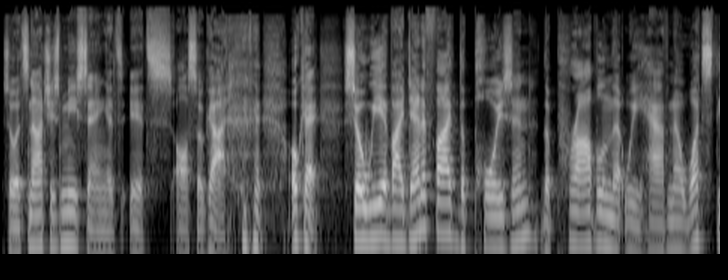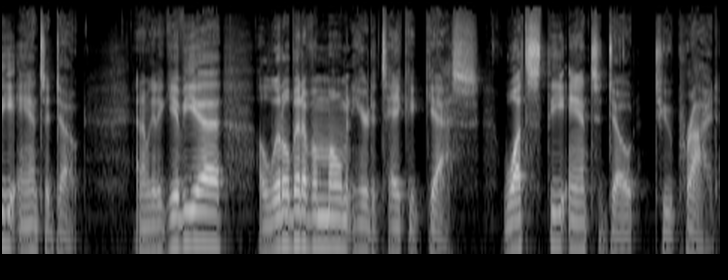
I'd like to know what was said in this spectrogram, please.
So it's not just me saying it's it's also God. okay, so we have identified the poison, the problem that we have. Now, what's the antidote? And I'm going to give you a, a little bit of a moment here to take a guess. What's the antidote to pride?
